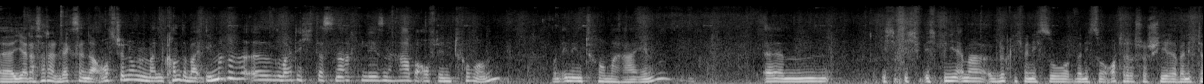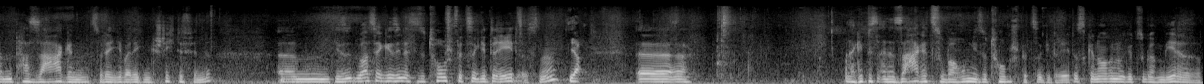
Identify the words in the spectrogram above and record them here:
Äh, ja, das hat halt wechselnde Ausstellungen. Man kommt aber immer, äh, soweit ich das nachgelesen habe, auf den Turm und in den Turm rein. Ähm, ich, ich, ich bin ja immer glücklich, wenn ich, so, wenn ich so Orte recherchiere, wenn ich dann ein paar Sagen zu der jeweiligen Geschichte finde. Ähm, diese, du hast ja gesehen, dass diese Turmspitze gedreht ist, ne? Ja. Äh, und da gibt es eine Sage zu, warum diese Turmspitze gedreht ist. Genau genommen gibt es sogar mehrere,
